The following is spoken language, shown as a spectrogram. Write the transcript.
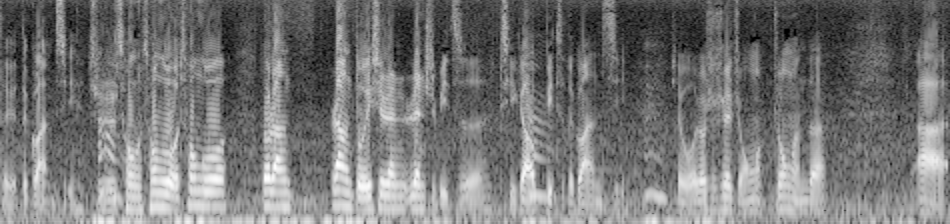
的的关系，就是通通过通过多让让多一些人认识彼此，提高彼此的关系。嗯所以我都是学中文中文的。啊、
